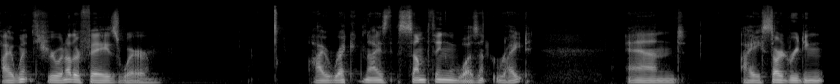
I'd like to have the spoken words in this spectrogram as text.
I went through another phase where I recognized that something wasn't right and I started reading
